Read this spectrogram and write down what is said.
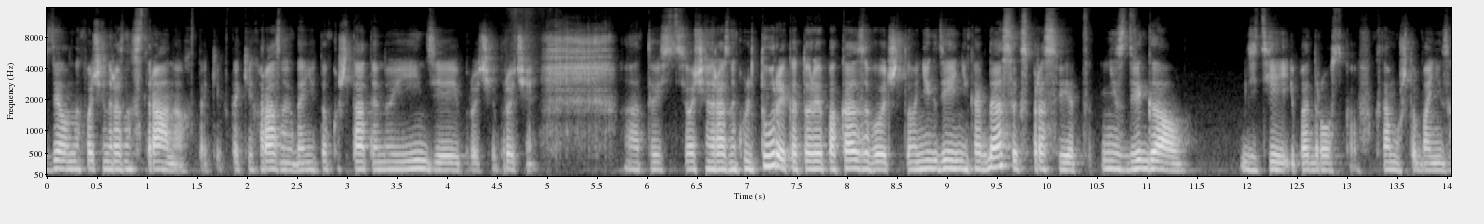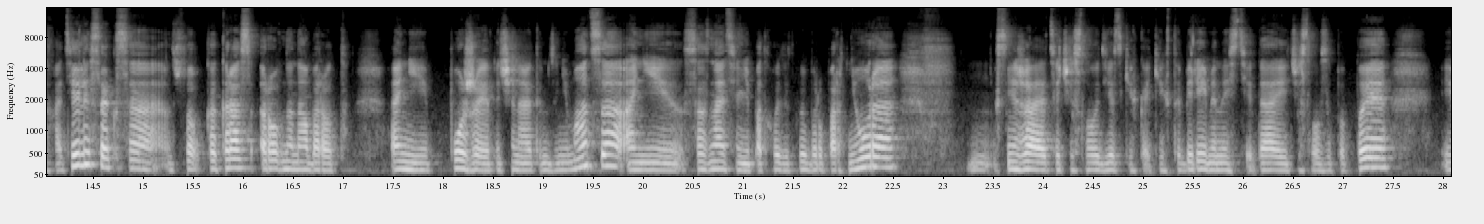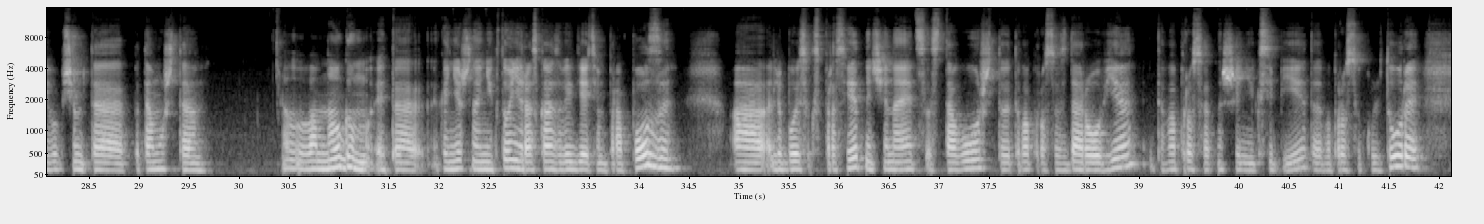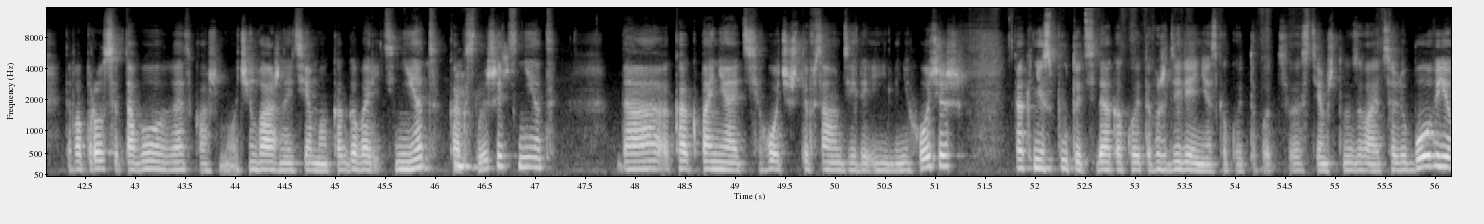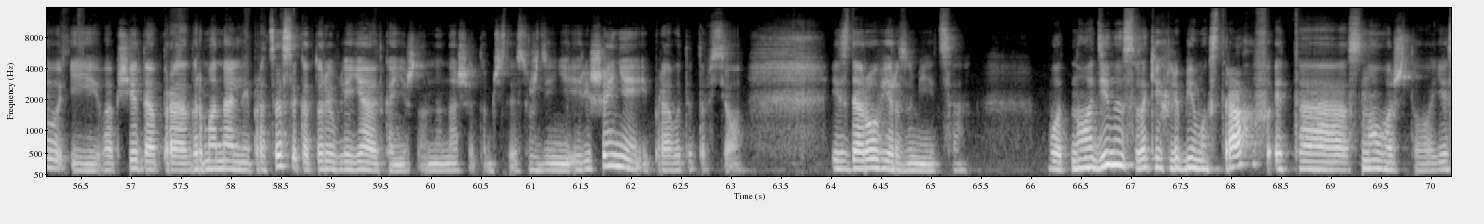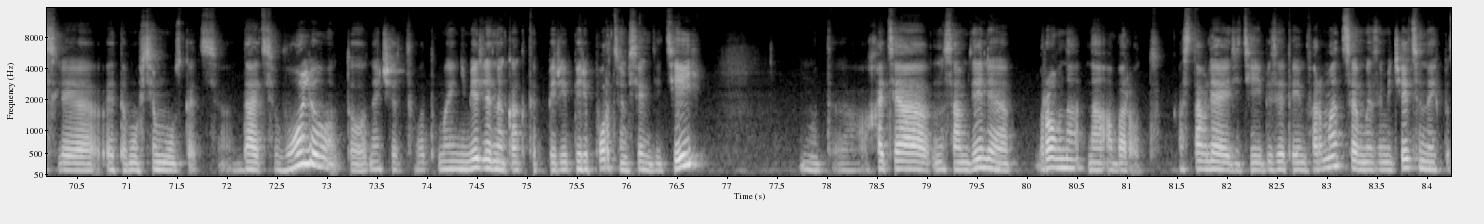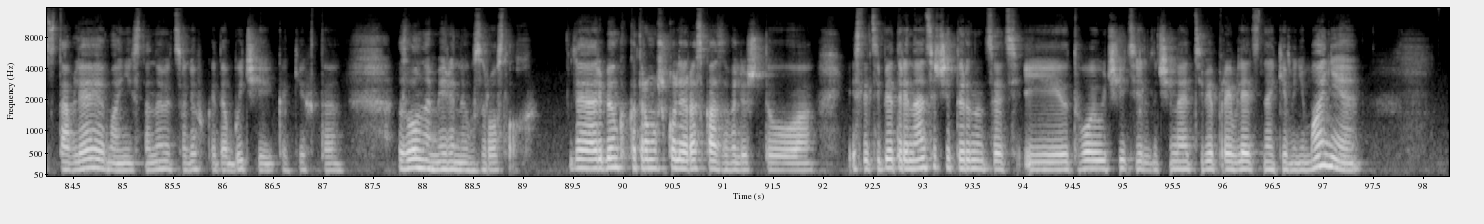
сделанных в очень разных странах, таких, таких разных, да, не только Штаты, но и Индия и прочее, прочее. А, то есть очень разные культуры, которые показывают, что нигде и никогда секс-просвет не сдвигал детей и подростков к тому, чтобы они захотели секса, что как раз ровно наоборот. Они позже начинают им заниматься, они сознательнее подходят к выбору партнера, снижается число детских каких-то беременностей, да, и число ЗПП. И, в общем-то, потому что во многом это, конечно, никто не рассказывает детям про позы, а любой секс-просвет начинается с того, что это вопросы здоровья, это вопросы отношения к себе, это вопросы культуры, это вопросы того, да, скажем, очень важная тема, как говорить «нет», как mm-hmm. слышать «нет», да, как понять, хочешь ты в самом деле или не хочешь как не спутать да, какое-то вожделение с какой-то вот э, с тем, что называется любовью, и вообще да, про гормональные процессы, которые влияют, конечно, на наши, в том числе, суждения и решения, и про вот это все. И здоровье, разумеется. Вот. Но один из таких любимых страхов — это снова, что если этому всему, сказать, дать волю, то, значит, вот мы немедленно как-то перепортим всех детей. Вот. Э, хотя, на самом деле, ровно наоборот оставляя детей без этой информации, мы замечательно их подставляем, они становятся легкой добычей каких-то злонамеренных взрослых. Для ребенка, которому в школе рассказывали, что если тебе 13-14, и твой учитель начинает тебе проявлять знаки внимания,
